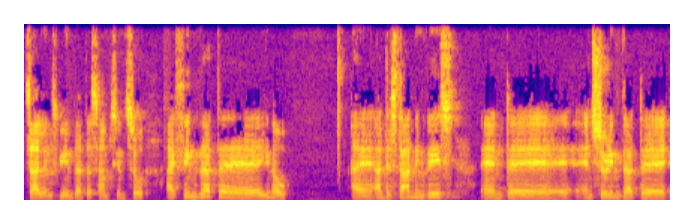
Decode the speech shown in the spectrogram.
challenge you in that assumption. So i think that uh, you know understanding this and uh, ensuring that uh,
